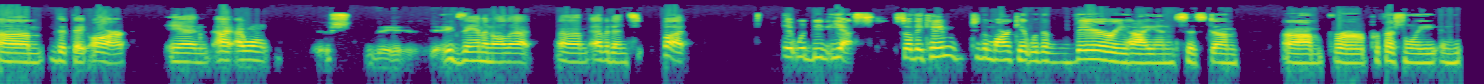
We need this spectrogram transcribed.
um, that they are. And I, I won't sh- examine all that um, evidence, but it would be yes. so they came to the market with a very high end system um, for professionally and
